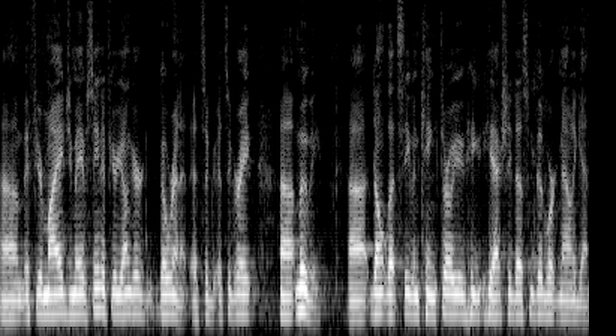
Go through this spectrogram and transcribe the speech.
Um, if you're my age, you may have seen it. If you're younger, go rent it. It's a, it's a great uh, movie. Uh, don't let Stephen King throw you. He, he actually does some good work now and again.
